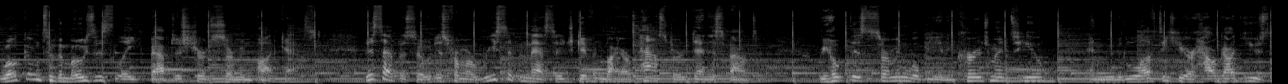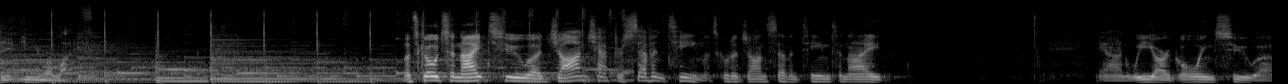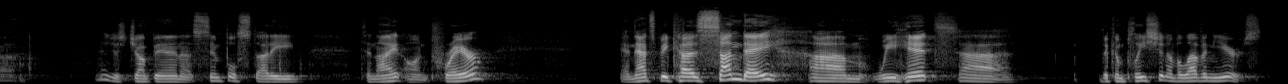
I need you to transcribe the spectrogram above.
Welcome to the Moses Lake Baptist Church Sermon Podcast. This episode is from a recent message given by our pastor, Dennis Fountain. We hope this sermon will be an encouragement to you, and we would love to hear how God used it in your life. Let's go tonight to uh, John chapter 17. Let's go to John 17 tonight. And we are going to uh, just jump in a simple study tonight on prayer. And that's because Sunday um, we hit uh, the completion of 11 years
